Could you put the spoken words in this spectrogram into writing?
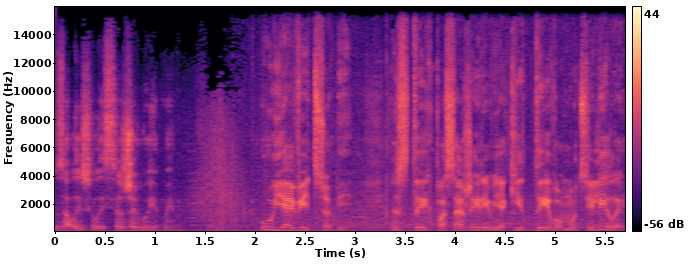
залишилися живими. Уявіть собі, з тих пасажирів, які дивом уціліли,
